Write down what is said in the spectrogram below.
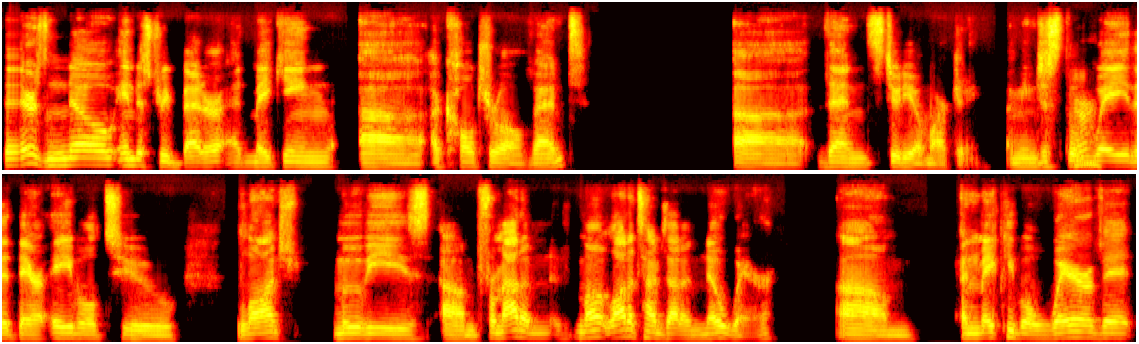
there's no industry better at making uh, a cultural event uh, than studio marketing. I mean, just the sure. way that they're able to launch movies um, from out of a lot of times out of nowhere um, and make people aware of it.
